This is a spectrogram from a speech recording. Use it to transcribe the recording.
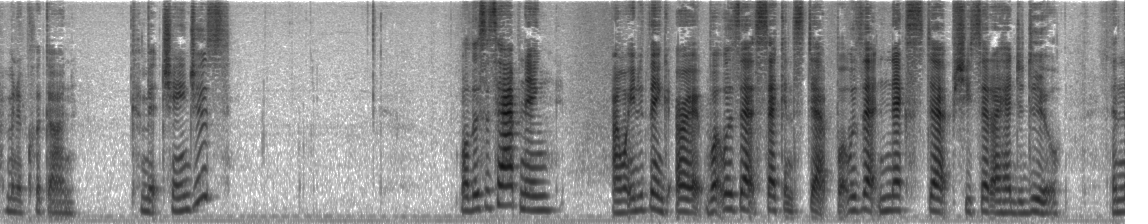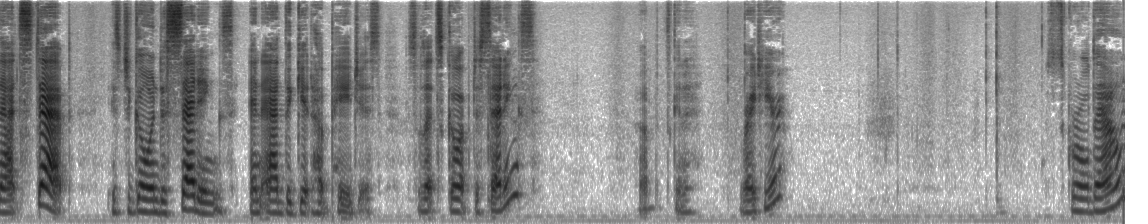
I'm going to click on Commit Changes. While this is happening, I want you to think, all right, what was that second step? What was that next step she said I had to do? And that step is to go into Settings and add the GitHub pages. So let's go up to Settings. Oh, it's gonna, right here. Scroll down.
